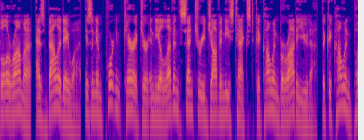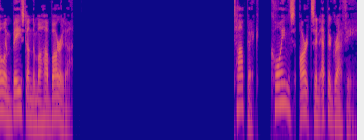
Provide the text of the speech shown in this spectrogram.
Balarama, as Baladewa, is an important character in the 11th century Javanese text Kakawin Bharatayuddha, the Kakawin poem based on the Mahabharata. Coins, arts and epigraphy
